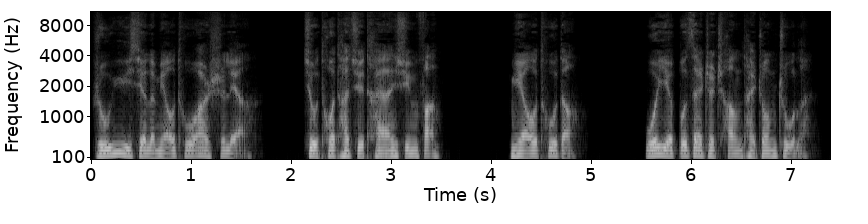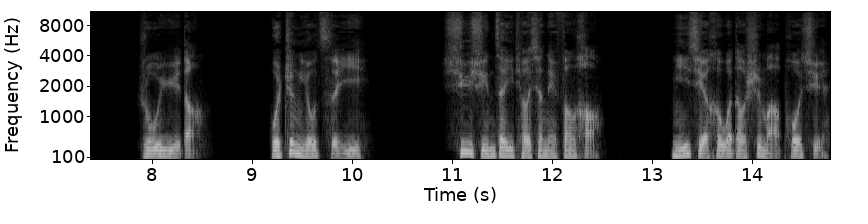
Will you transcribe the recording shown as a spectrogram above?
如玉谢了苗秃二十两，就托他去泰安巡房。苗秃道：“我也不在这长泰庄住了。”如玉道：“我正有此意，须寻在一条巷内方好。你且和我到市马坡去，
